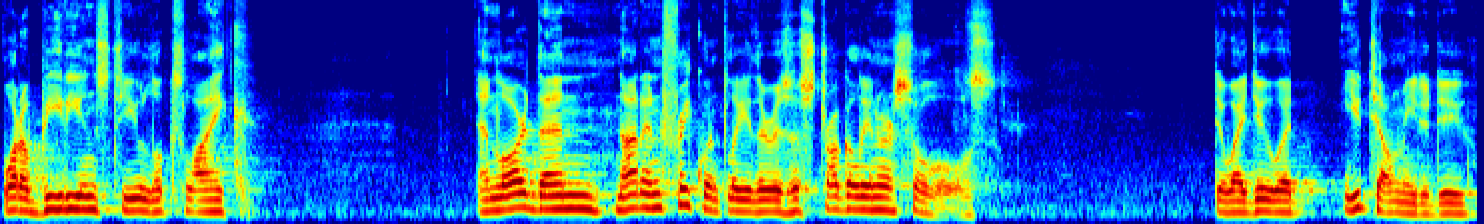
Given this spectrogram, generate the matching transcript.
what obedience to you looks like. And Lord, then, not infrequently, there is a struggle in our souls. Do I do what you tell me to do,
